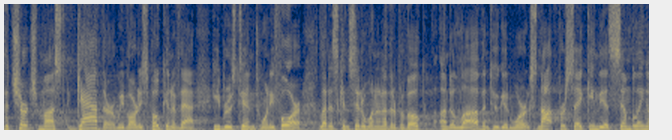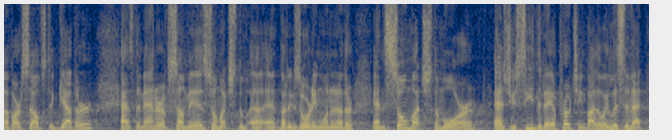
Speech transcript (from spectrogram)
the church must gather. We've already spoken of that. Hebrews 10 24. Let us consider one another provoke unto love and to good works, not forsaking the assembling of ourselves together, as the manner of some is, so much the, uh, but exhorting one another, and so much the more as you see the day approaching. By the way, listen to that.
